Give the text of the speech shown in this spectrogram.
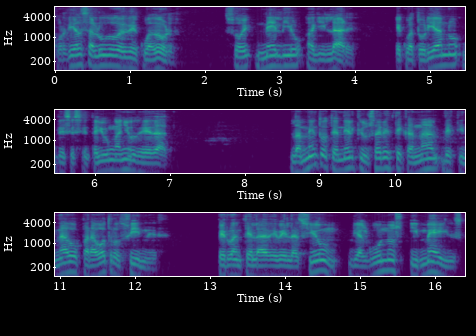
Cordial saludo desde Ecuador. Soy Nelio Aguilar, ecuatoriano de 61 años de edad. Lamento tener que usar este canal destinado para otros fines, pero ante la revelación de algunos emails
